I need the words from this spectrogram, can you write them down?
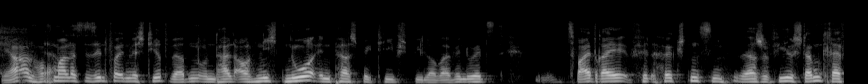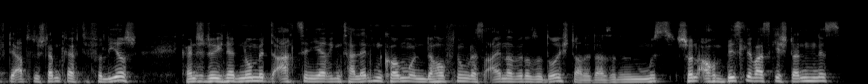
Ja, und hoffen ja. mal, dass sie sinnvoll investiert werden und halt auch nicht nur in Perspektivspieler, weil wenn du jetzt zwei, drei, höchstens wäre schon viel Stammkräfte, absolute Stammkräfte verlierst, kannst du natürlich nicht nur mit 18-jährigen Talenten kommen und in der Hoffnung, dass einer wieder so durchstartet. Also dann muss schon auch ein bisschen was Gestandenes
